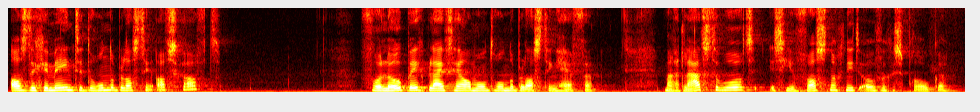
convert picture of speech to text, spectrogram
als de gemeente de hondenbelasting afschaft? Voorlopig blijft Helmond hondenbelasting heffen. Maar het laatste woord is hier vast nog niet over gesproken.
